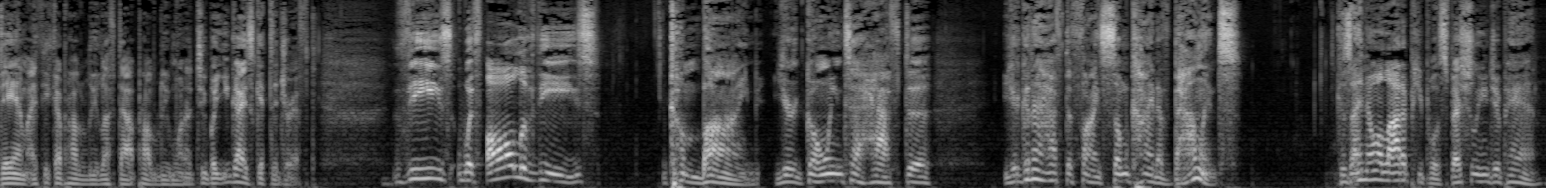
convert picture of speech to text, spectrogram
damn. I think I probably left out probably one or two, but you guys get the drift. These, with all of these, combined, you're going to have to, you're going to have to find some kind of balance. Cause I know a lot of people, especially in Japan,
